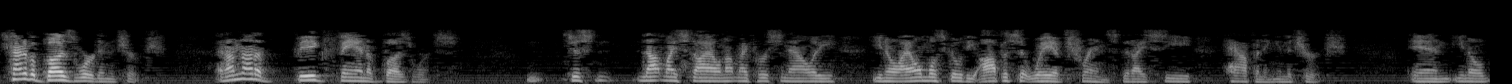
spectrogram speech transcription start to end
It's kind of a buzzword in the church. And I'm not a big fan of buzzwords. Just not my style, not my personality. You know, I almost go the opposite way of trends that I see happening in the church. And, you know,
